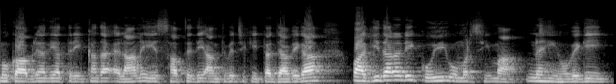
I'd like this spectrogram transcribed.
ਮੁਕਾਬਲਿਆਂ ਦੀਆਂ ਤਰੀਕਾਂ ਦਾ ਐਲਾਨ ਇਸ ਹਫ਼ਤੇ ਦੇ ਅੰਤ ਵਿੱਚ ਕੀਤਾ ਜਾਵੇਗਾ। ਭਾਗੀਦਾਰਾਂ ਲਈ ਕੋਈ ਉਮਰ ਸੀਮਾ ਨਹੀਂ ਹੋਵੇਗੀ।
